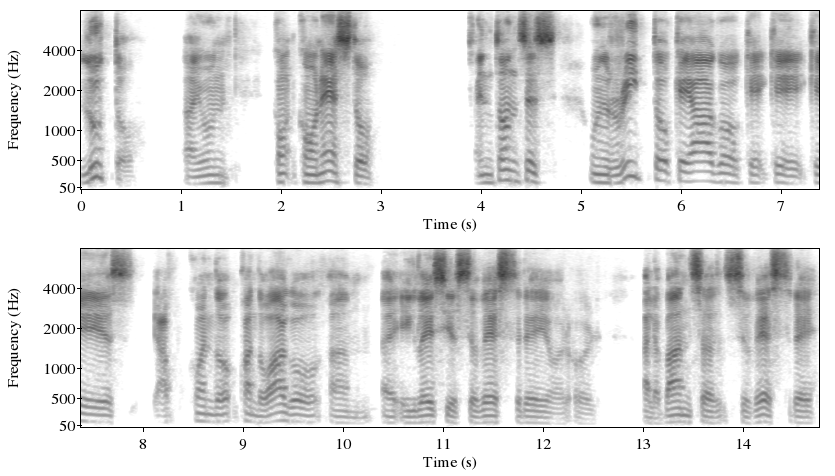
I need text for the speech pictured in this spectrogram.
luto, hay un, con, esto. Entonces, un rito que hago que, que, que es cuando, cuando hago um, iglesia silvestre o, alabanza silvestre,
